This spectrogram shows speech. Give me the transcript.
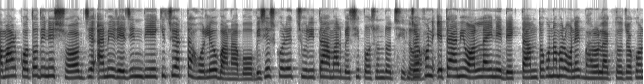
আমার কতদিনের শখ যে আমি রেজিন দিয়ে কিছু একটা হলেও বানাবো, বিশেষ করে চুরিটা আমার বেশি পছন্দ ছিল। যখন এটা আমি অনলাইনে দেখতাম, তখন আমার অনেক ভালো লাগতো। যখন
